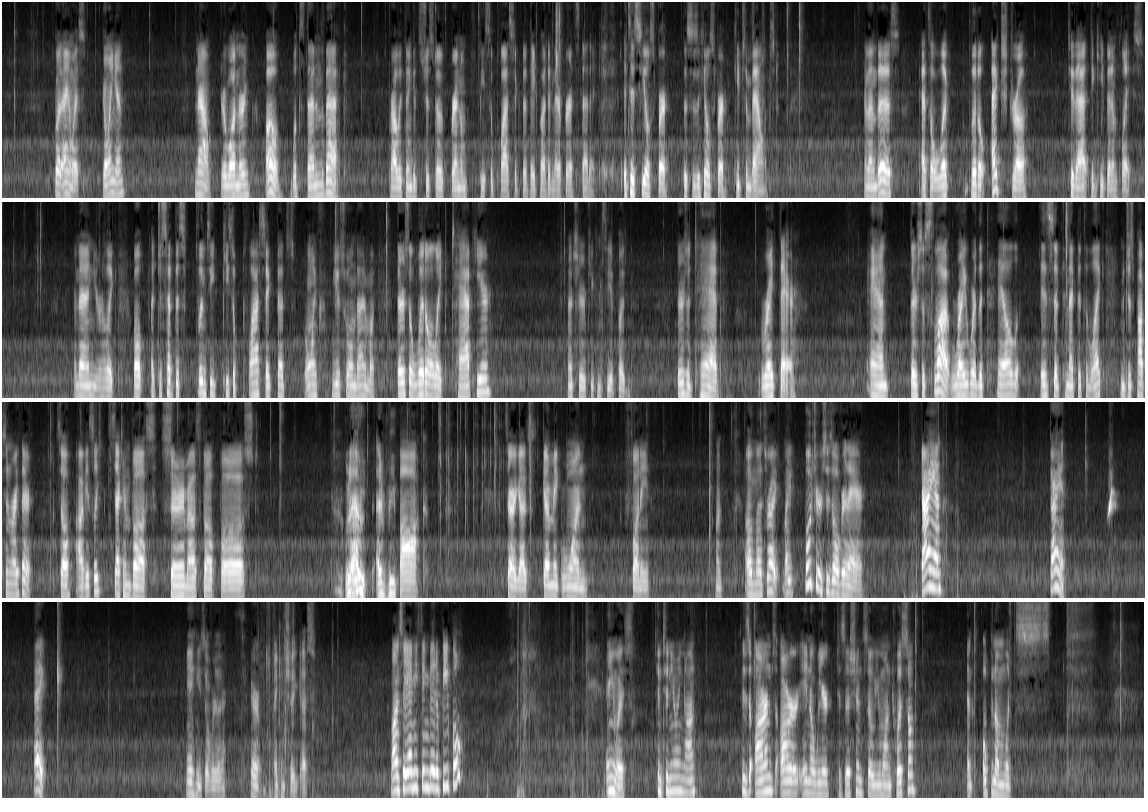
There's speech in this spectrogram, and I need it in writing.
But anyways, going in. Now, you're wondering, oh, what's that in the back? Probably think it's just a random piece of plastic that they put in there for aesthetic. It's his heel spur. This is a heel spur. Keeps him balanced. And then this adds a li little extra to that to keep it in place and then you're like, well, I just have this flimsy piece of plastic that's only useful in dynamite. There's a little, like, tab here. Not sure if you can see it, but there's a tab right there. And there's a slot right where the tail is uh, connected to the leg, and it just pops in right there. So, obviously, second verse, same as the first. Hello, and we back. Sorry, guys. Gotta make one funny one. Oh, that's right. My butcher's is over there. Guyan. Guyan. Hey. Yeah, he's over there. Here, I can show you guys. Want to say anything to the people? Anyways, continuing on. His arms are in a weird position, so you want to twist them and open them like.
